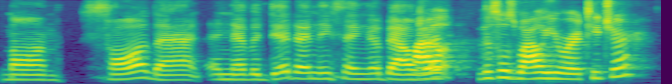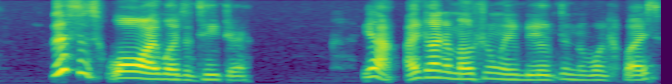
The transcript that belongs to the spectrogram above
mom saw that and never did anything about while, it. This was while you were a teacher? This is while I was a teacher. Yeah, I got emotionally abused in the workplace.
